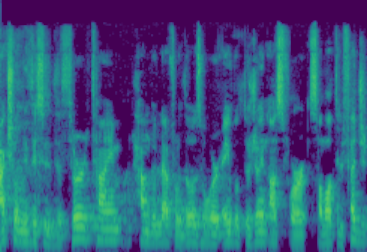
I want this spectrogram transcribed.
Actually, this is the third time, alhamdulillah, for those who were able to join us for Salat al Fajr.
